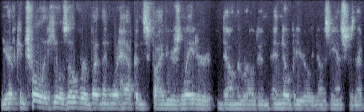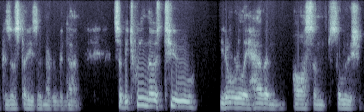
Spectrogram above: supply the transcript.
you have control, it heals over, but then what happens five years later down the road? And, and nobody really knows the answer to that because those studies have never been done. So between those two, you don't really have an awesome solution.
